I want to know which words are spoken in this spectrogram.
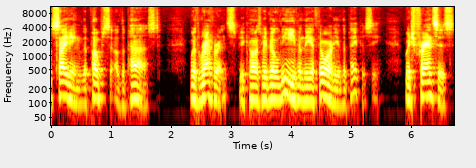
citing the popes of the past with reverence because we believe in the authority of the papacy, which Francis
